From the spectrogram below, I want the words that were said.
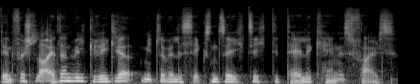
Denn verschleudern will Kriegler, mittlerweile 66, die Teile keinesfalls.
